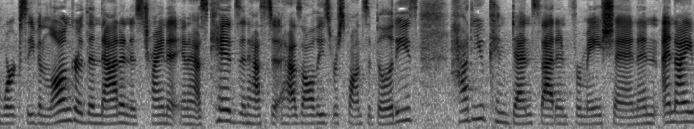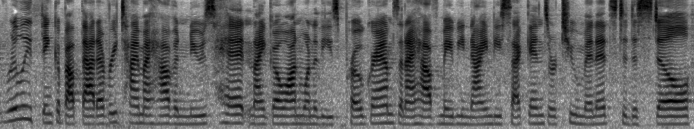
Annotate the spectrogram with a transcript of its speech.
works even longer than that and is trying to and has kids and has to has all these responsibilities how do you condense that information? And and i really think about that every time i have a news hit and i go on one of these programs and i have maybe 90 seconds or two minutes to distill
